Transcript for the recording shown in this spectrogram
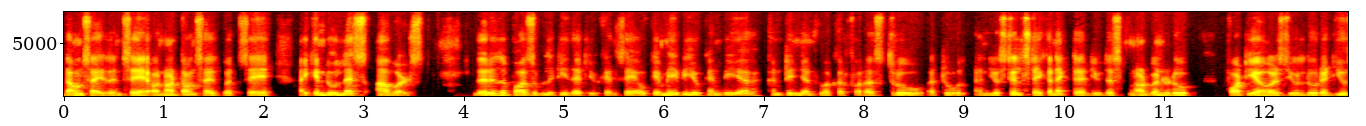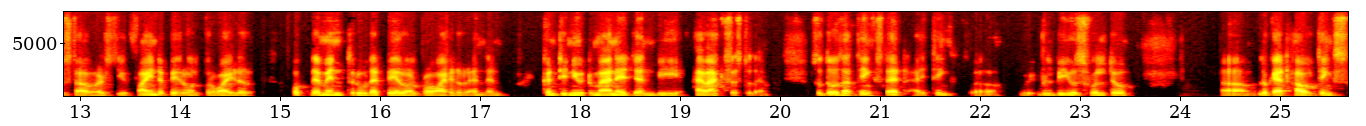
downsize and say, or not downsize, but say, I can do less hours. There is a possibility that you can say, okay, maybe you can be a contingent worker for us through a tool and you still stay connected. You're just not going to do 40 hours, you'll do reduced hours. You find a payroll provider, hook them in through that payroll provider, and then continue to manage and be have access to them. So those are things that I think uh, will be useful to look at how things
